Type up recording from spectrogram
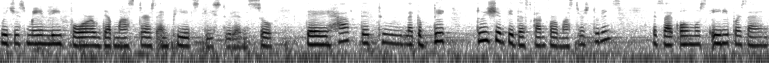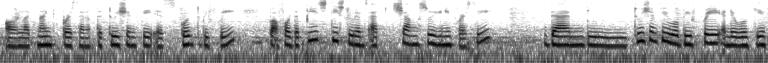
which is mainly for the master's and PhD students. So they have the two, like a big tuition fee discount for master students. It's like almost 80% or like 90% of the tuition fee is going to be free. But for the PhD students at Jiangsu University, then the tuition fee will be free and they will give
